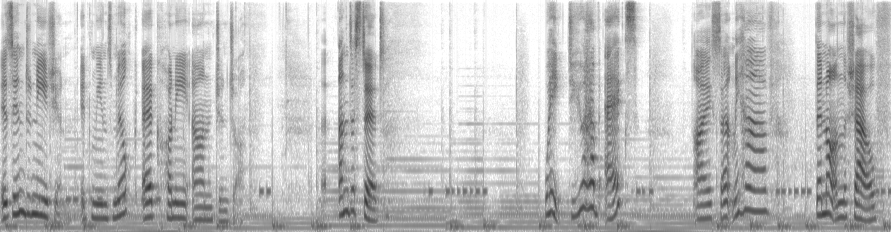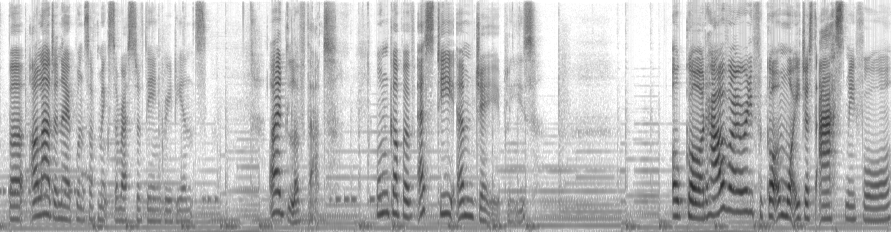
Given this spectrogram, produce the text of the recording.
It's Indonesian. It means milk, egg, honey, and ginger. Uh, understood. Wait, do you have eggs? I certainly have. They're not on the shelf, but I'll add an egg once I've mixed the rest of the ingredients. I'd love that. One cup of STMJ, please. Oh god, how have I already forgotten what he just asked me for?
